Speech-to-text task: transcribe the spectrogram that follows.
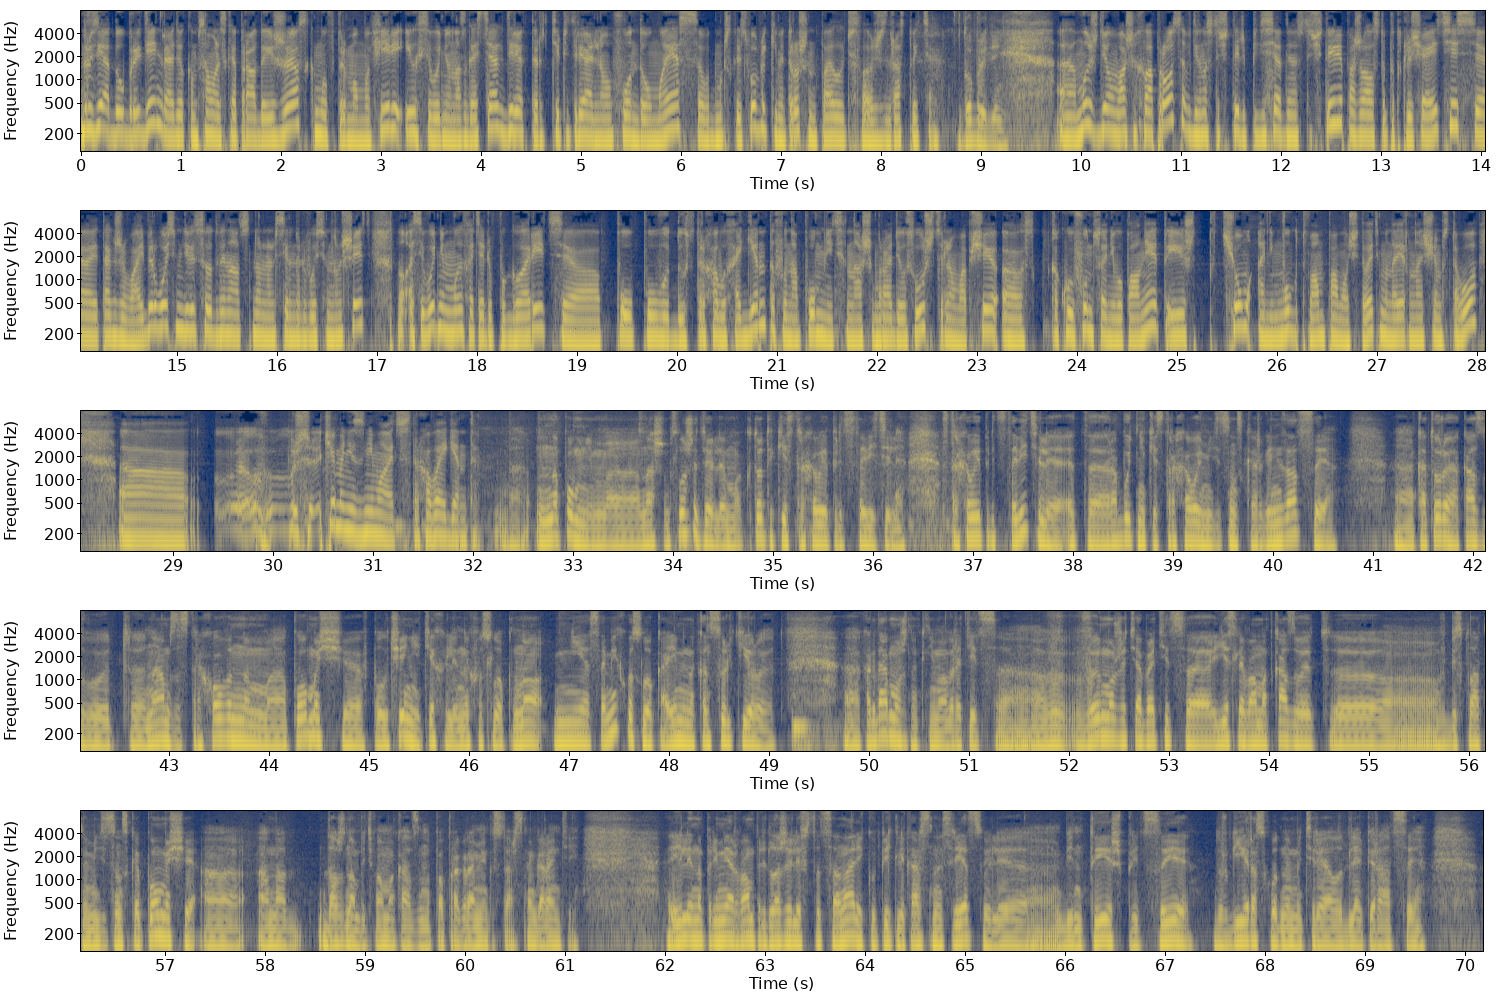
Друзья, добрый день. Радио «Комсомольская правда» Ижевск. Мы в прямом эфире. И сегодня у нас в гостях директор территориального фонда УМС Удмуртской республики Митрошин Павел Вячеславович. Здравствуйте. Добрый день. Э, мы ждем ваших вопросов. 94 50 94. Пожалуйста, подключайтесь. Э, и также Вайбер 8 912 007 0806. Ну, а сегодня мы хотели поговорить э, по поводу страховых агентов и напомнить нашим радиослушателям вообще, какую функцию они выполняют и в чем они могут вам помочь. Давайте мы, наверное, начнем с того, чем они занимаются, страховые агенты? Да. Напомним э, нашим слушателям, кто такие страховые представители. Страховые представители – это работники страховой медицинской организации, э, которые оказывают нам, застрахованным, э, помощь в получении тех или иных услуг. Но не самих услуг, а именно консультируют. Когда можно к ним обратиться? Вы можете обратиться, если вам отказывают в бесплатной медицинской помощи, а она должна быть вам оказана по программе государственных гарантий. Или, например, вам предложили в стационаре купить лекарственное средство или э, бинты, шприцы, другие расходные материалы для операции.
